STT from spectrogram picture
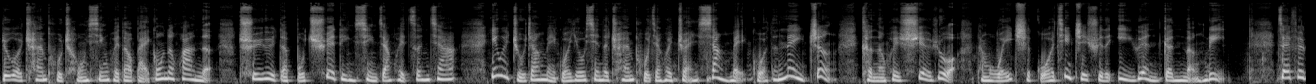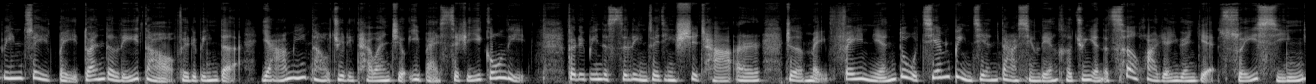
如果川普重新回到白宫的话呢，区域的不确定性将会增加，因为主张美国优先的川普将会转向美国的内政，可能会削弱他们维持国际秩序的意愿跟能力。在菲律宾最北端的离岛，菲律宾的雅米岛距离台湾只有一百四十一公里。菲律宾的司令最近视察，而这美菲年度肩并肩大型联合军演的策划人员也随行。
